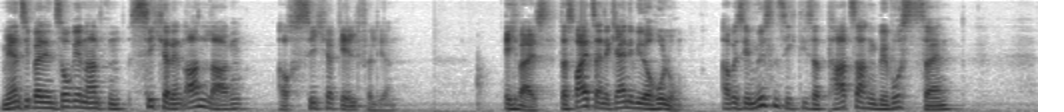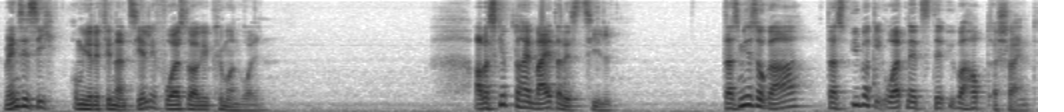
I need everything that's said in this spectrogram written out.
Während sie bei den sogenannten sicheren Anlagen auch sicher Geld verlieren. Ich weiß, das war jetzt eine kleine Wiederholung, aber Sie müssen sich dieser Tatsachen bewusst sein, wenn Sie sich um Ihre finanzielle Vorsorge kümmern wollen. Aber es gibt noch ein weiteres Ziel, das mir sogar das übergeordnetste überhaupt erscheint.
